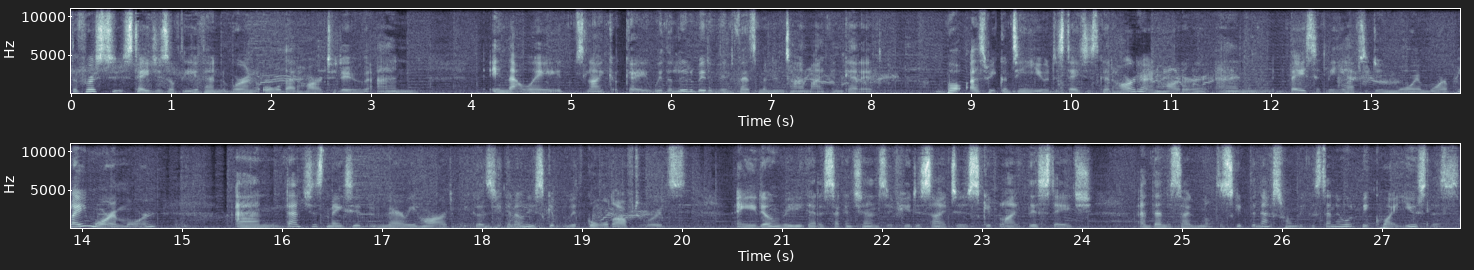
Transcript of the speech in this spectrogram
The first two stages of the event weren't all that hard to do, and in that way, it's like, okay, with a little bit of investment in time, I can get it. But as we continue, the stages get harder and harder, and basically, you have to do more and more, play more and more. And that just makes it very hard because you can only skip with gold afterwards, and you don't really get a second chance if you decide to skip like this stage and then decide not to skip the next one because then it would be quite useless.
